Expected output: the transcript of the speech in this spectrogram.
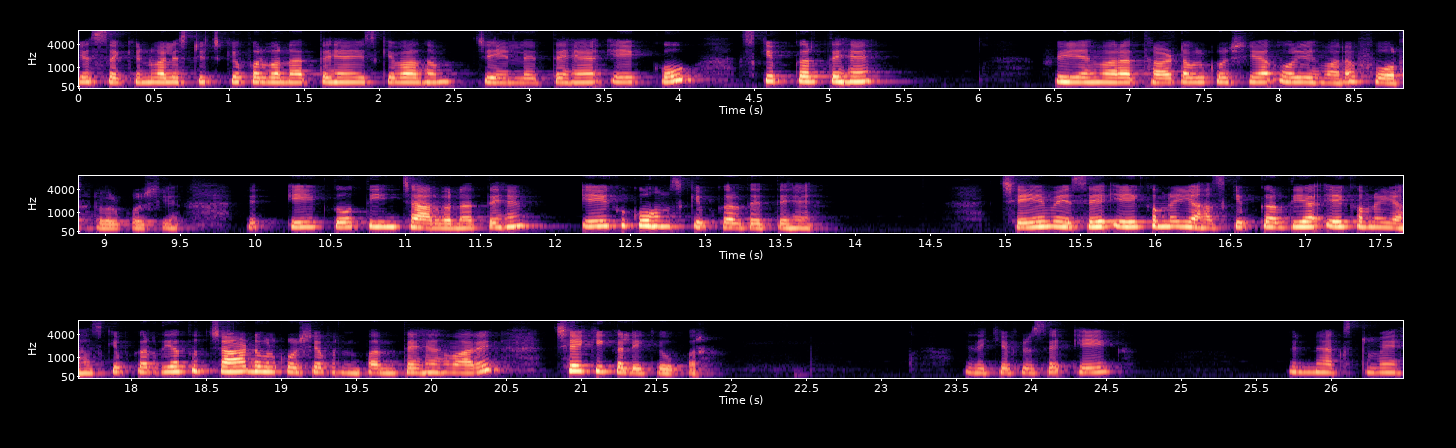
या सेकंड वाले स्टिच के ऊपर बनाते हैं। इसके बाद हम चेन लेते हैं, एक को स्किप करते हैं। फिर ये हमारा थर्ड डबल क्रोशिया और ये हमारा फोर्थ डबल क्रोशिया एक, दो, तीन, चार बनाते हैं। एक को हम स्किप कर देते हैं। छः में से एक हमने यहाँ स्किप कर दिया, एक हमने यहाँ स्किप कर दिया तो चार डबल क्रोशिया बनते हैं हमारे छः की कली के ऊपर। देखिए फिर से एक, फिर नेक्स्ट में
